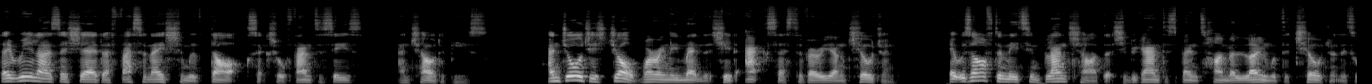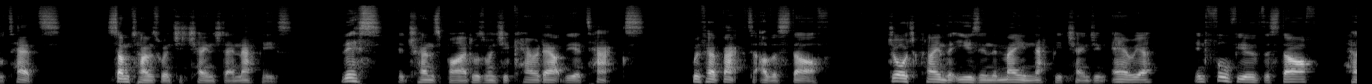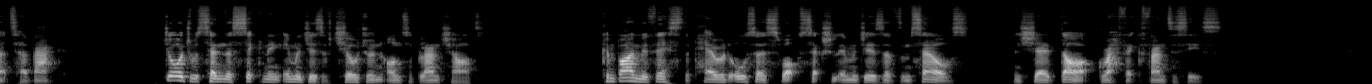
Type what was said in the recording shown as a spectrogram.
They realised they shared a fascination with dark sexual fantasies and child abuse. And George's job worryingly meant that she had access to very young children. It was after meeting Blanchard that she began to spend time alone with the children at Little Ted's, sometimes when she changed their nappies. This, it transpired, was when she carried out the attacks, with her back to other staff. George claimed that using the main nappy changing area in full view of the staff, hurt her back. George would send the sickening images of children onto Blanchard. Combined with this, the pair would also swap sexual images of themselves and share dark, graphic fantasies.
